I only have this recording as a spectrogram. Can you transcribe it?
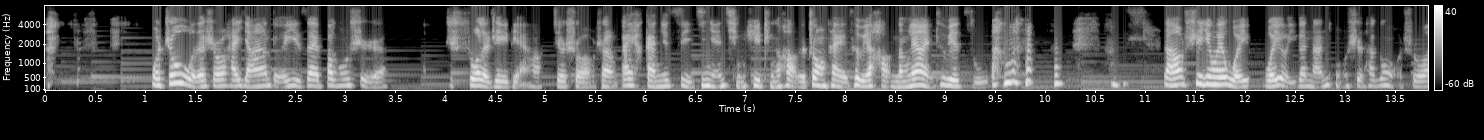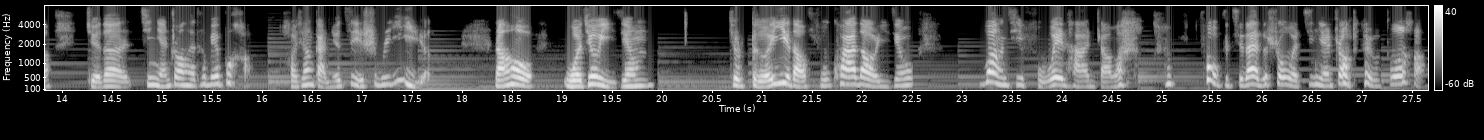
我周五的时候还洋洋得意在办公室说了这一点啊，就说说哎呀，感觉自己今年情绪挺好的，状态也特别好，能量也特别足。然后是因为我我有一个男同事，他跟我说，觉得今年状态特别不好。好像感觉自己是不是抑郁了，然后我就已经就得意到浮夸到已经忘记抚慰他，你知道吗？迫不及待地说我今年状态有多好，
